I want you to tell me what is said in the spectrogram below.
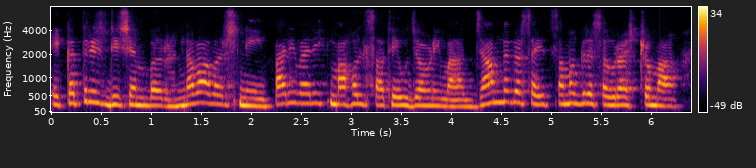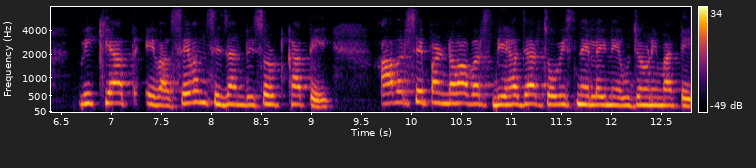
એકત્રીસ ડિસેમ્બર નવા વર્ષની પારિવારિક માહોલ સાથે ઉજવણીમાં જામનગર સહિત સમગ્ર સૌરાષ્ટ્રમાં વિખ્યાત એવા સેવન સિઝન રિસોર્ટ ખાતે આ વર્ષે પણ નવા વર્ષ બે હજાર ચોવીસને લઈને ઉજવણી માટે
